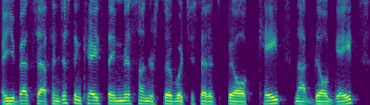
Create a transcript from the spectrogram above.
Hey, you bet, Seth. And just in case they misunderstood what you said, it's Bill Cates, not Bill Gates.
